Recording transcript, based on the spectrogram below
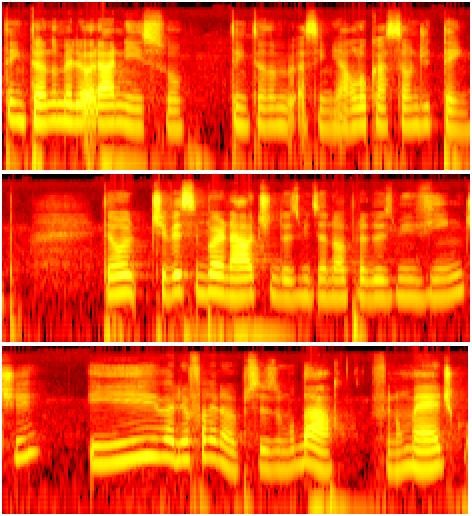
tentando melhorar nisso, tentando assim a alocação de tempo. Então eu tive esse burnout em 2019 para 2020 e ali eu falei não, eu preciso mudar. Fui num médico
